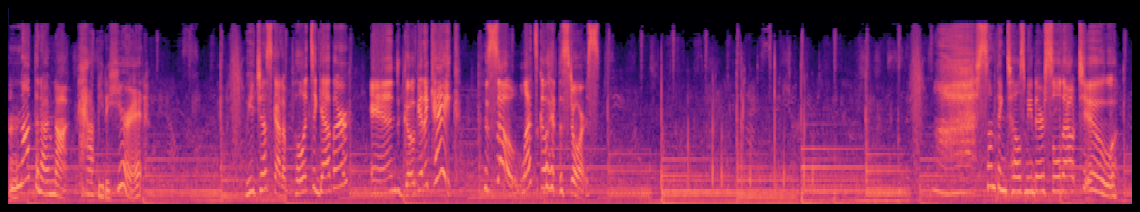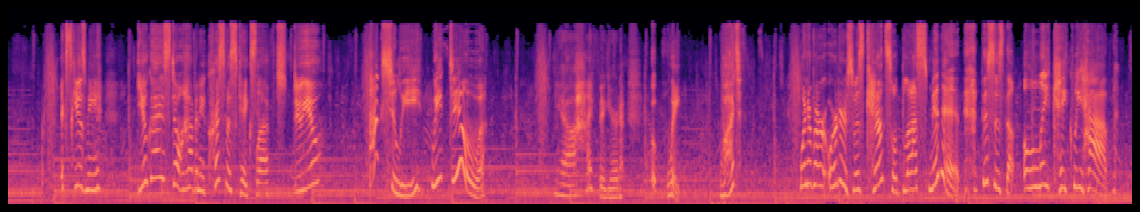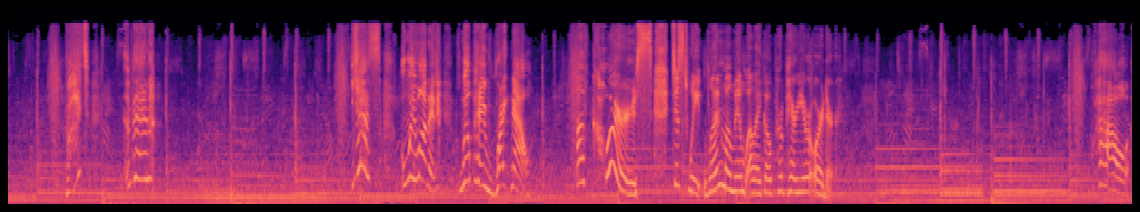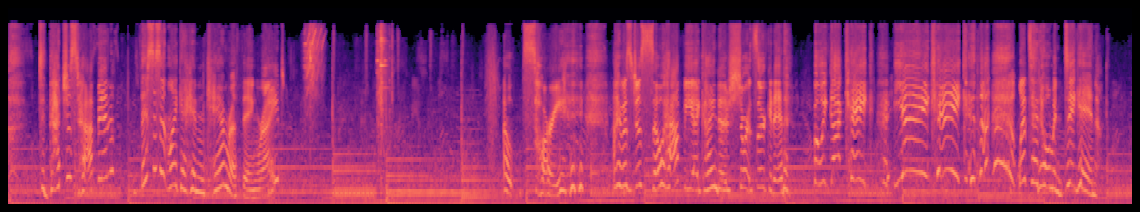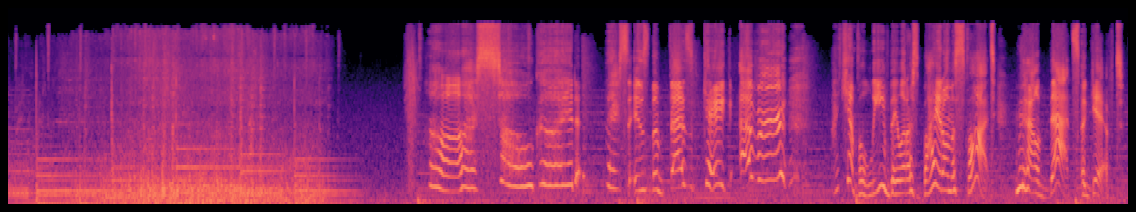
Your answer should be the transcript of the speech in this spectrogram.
Not that I'm not happy to hear it. We just gotta pull it together and go get a cake. So, let's go hit the stores. Something tells me they're sold out too. Excuse me, you guys don't have any Christmas cakes left, do you? Actually, we do! Yeah, I figured. Uh, wait, what? One of our orders was cancelled last minute. This is the only cake we have. What? Then... Yes! We want it! We'll pay right now! Of course! Just wait one moment while I go prepare your order. Wow! Did that just happen? This isn't like a hidden camera thing, right? Oh, sorry. I was just so happy I kinda short-circuited. But we got cake! Yay, cake! Let's head home and dig in! Good! This is the best cake ever! I can't believe they let us buy it on the spot! Now that's a gift!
